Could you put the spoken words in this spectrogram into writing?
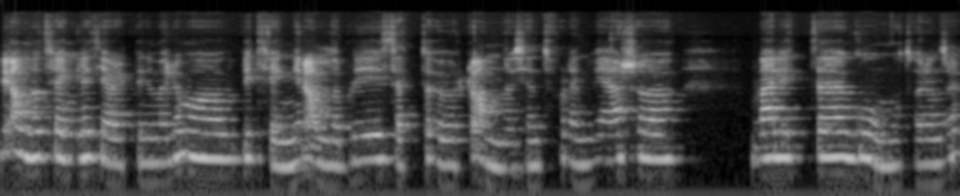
vi alle trenger litt hjelp innimellom, og vi trenger alle å bli sett og hørt og anerkjent for den vi er. Så vær litt eh, gode mot hverandre.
